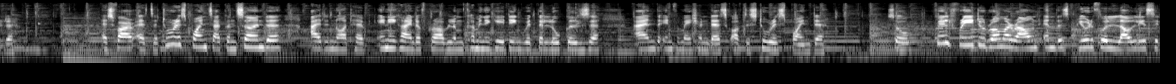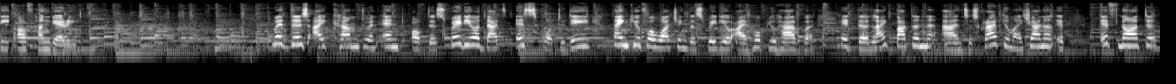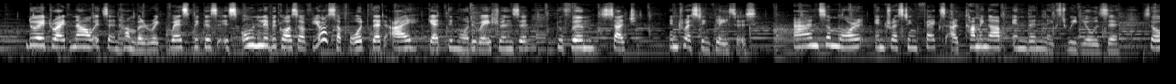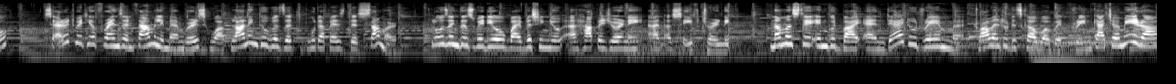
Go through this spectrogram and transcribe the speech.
As far as the tourist points are concerned, uh, I did not have any kind of problem communicating with the locals and the information desk of this tourist point. So feel free to roam around in this beautiful lovely city of Hungary. With this, I come to an end of this video. That is for today. Thank you for watching this video. I hope you have hit the like button and subscribe to my channel. If, if not, do it right now. It's an humble request because it's only because of your support that I get the motivations to film such interesting places. And some more interesting facts are coming up in the next videos. So, Share it with your friends and family members who are planning to visit Budapest this summer. Closing this video by wishing you a happy journey and a safe journey. Namaste in goodbye and dare to dream. Travel to discover with Dreamcatcher Meera.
